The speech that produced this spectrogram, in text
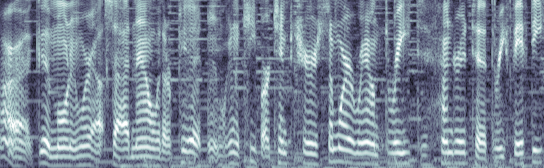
Alright, good morning. We're outside now with our pit and we're going to keep our temperatures somewhere around 300 to 350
